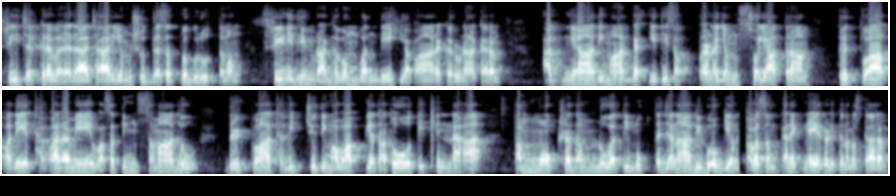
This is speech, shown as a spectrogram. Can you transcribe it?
ஸ்ரீசக்கர வரதாச்சாரியம் சுத்தசத்வ குருத்தமம் ஸ்ரீநிதிம் ராகவம் வந்தே அபார கருணாகரம். அக்ஞாதிமார்க இதி சப்ரணயம் ஸ்வயாத்ராம். கிருத்வா பதேத பரமே வசதிம் சமாதௌ. திருட்வாத விச்சுதிம் அவாப்ய ததோதி கிண்ணஹா தம் மோக்ஷதம் நுவதி முக்த ஜனாபிபோக்யம் கவசம் கனெக்ட் நேயர்களுக்கு நமஸ்காரம்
